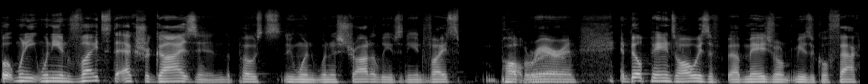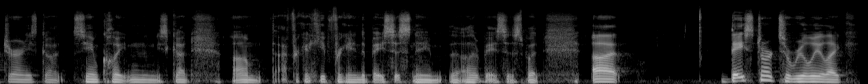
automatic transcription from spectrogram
but when he when he invites the extra guys in, the posts when when Estrada leaves, and he invites. Paul, Paul Barrere. and and Bill Payne's always a, a major musical factor, and he's got Sam Clayton, and he's got um, I forget, I keep forgetting the bassist name, the other bassist, but uh, they start to really like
